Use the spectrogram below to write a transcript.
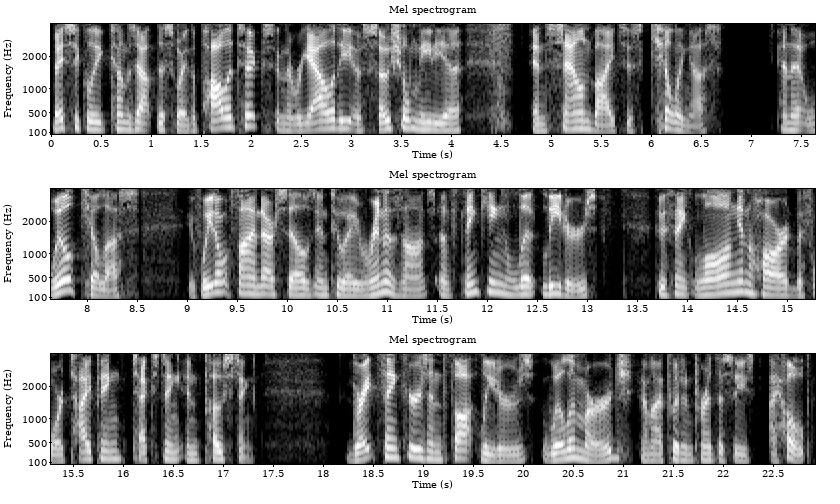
basically comes out this way: the politics and the reality of social media and sound bites is killing us and it will kill us if we don't find ourselves into a renaissance of thinking le- leaders who think long and hard before typing, texting, and posting. Great thinkers and thought leaders will emerge, and I put in parentheses, I hope,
